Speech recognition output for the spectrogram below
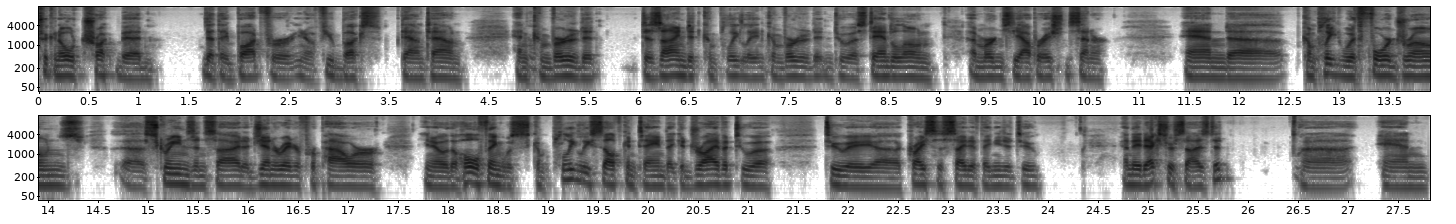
took an old truck bed that they bought for you know a few bucks downtown and converted it, designed it completely, and converted it into a standalone emergency operations center, and uh, complete with four drones, uh, screens inside, a generator for power. You know, the whole thing was completely self-contained. They could drive it to a to a uh, crisis site if they needed to, and they'd exercised it. Uh, and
